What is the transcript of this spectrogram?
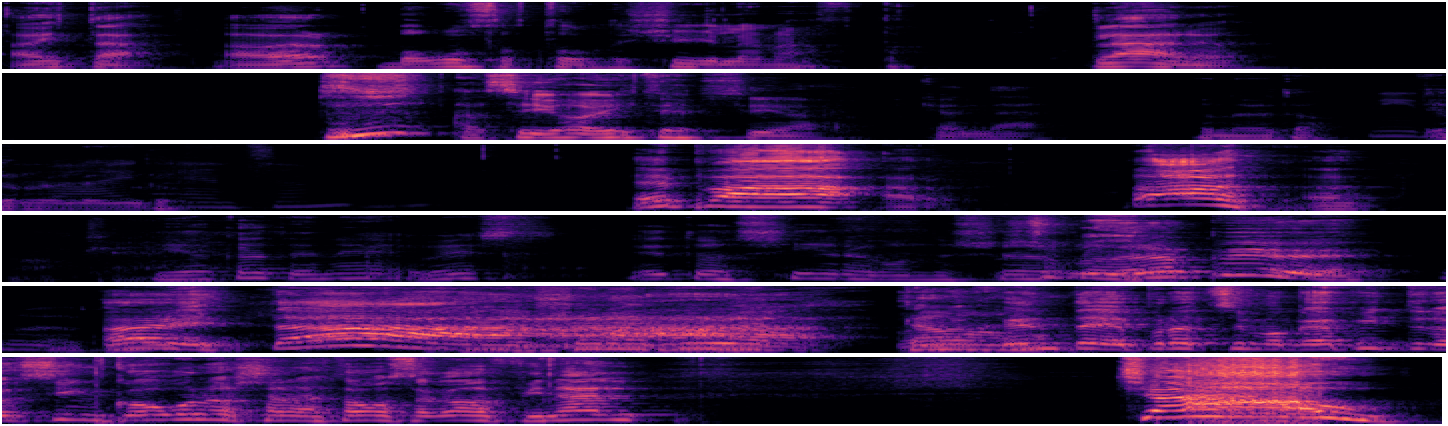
Ahí está, a ver. Vamos hasta donde llegue la nafta. Claro. Así va, viste. Sí, va. ¿Qué onda? ¿Dónde está? ¡Epa! ¡Ah! ah. Y acá tenés, ¿ves? Esto así era cuando yo era pibe. era pibe. Ahí está. Yo era pibe. Bueno, gente, próximo capítulo 5-1 ya nos estamos sacando al final. ¡Chao!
